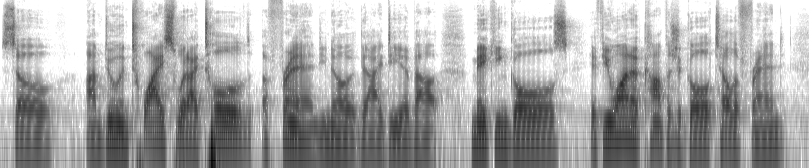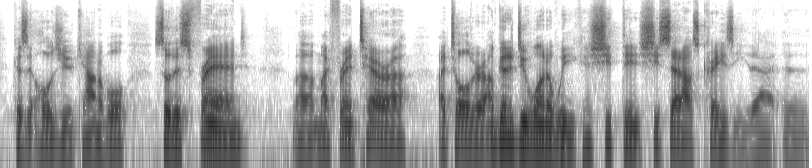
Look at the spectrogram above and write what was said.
So I'm doing twice what I told a friend. You know, the idea about making goals. If you want to accomplish a goal, tell a friend because it holds you accountable. So this friend, uh, my friend Tara, I told her I'm going to do one a week, and she th- she said I was crazy. That uh,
